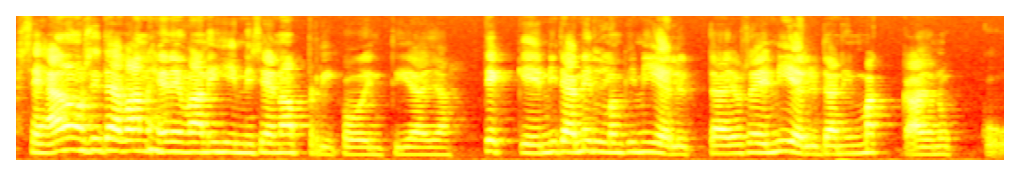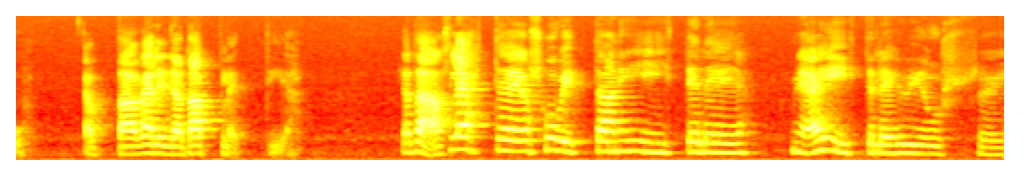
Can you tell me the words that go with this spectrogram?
sehän on sitä vanhenevan ihmisen aprikointia ja tekee mitä milloinkin miellyttää. Jos ei miellytä, niin makkaa ja nukkuu. Ja ottaa välillä tablettia. Ja taas lähtee, jos huvittaa, niin hiihtelee. Ja minä hiihtelen hyvin usein.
